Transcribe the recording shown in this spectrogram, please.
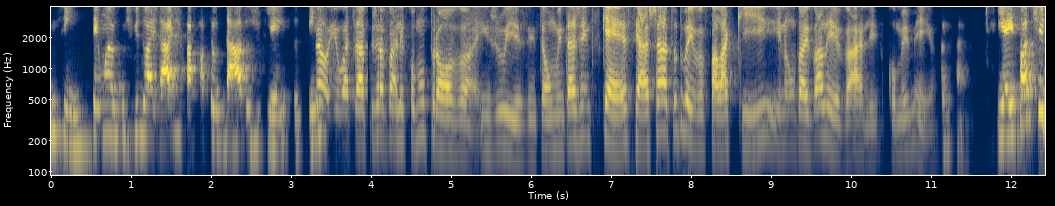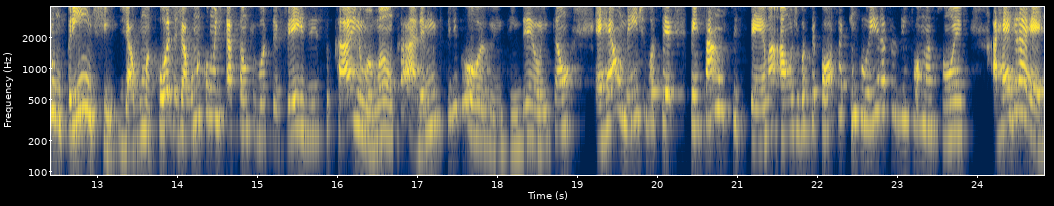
enfim, ter uma individualidade de passar seus dados de clientes, assim. Não, e o WhatsApp já vale como prova em juízo. Então, muita gente esquece, acha, ah, tudo bem, vou falar aqui e não vai valer. Vale, como e-mail. Exato. E aí só tira um print de alguma coisa, de alguma comunicação que você fez e isso cai numa mão, cara, é muito perigoso, entendeu? Então, é realmente você pensar num sistema onde você possa incluir essas informações. A regra é,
